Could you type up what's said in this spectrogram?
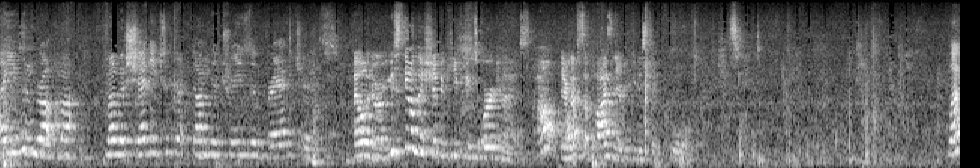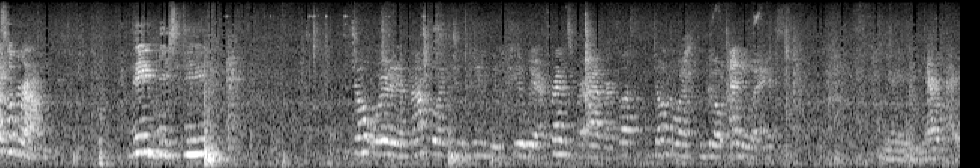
I even brought my, My machete to cut down the trees and branches. Eleanor, you stay on the ship and keep things organized. Oh, There are enough supplies in there for you to stay cool. Let's look around. Lead me, Steve. Don't worry, I'm not going to leave you here. We are friends forever. Plus, don't know where I can go anyways. yeah, okay.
